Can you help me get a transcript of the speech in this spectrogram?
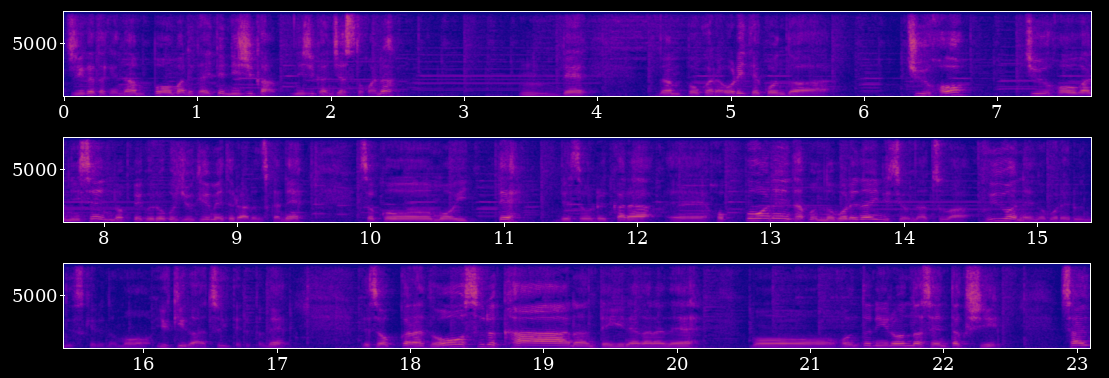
G ヶ岳南方まで大体2時間2時間ジャストかな、うん、で南方から降りて今度は中方中方が2669メートルあるんですかね。そこも行ってでそれから、えー、北方はね多分登れないんですよ夏は。冬はね登れるんですけれども雪がついてるとね。でそこからどうするかなんて言いながらねもう本当にいろんな選択肢。今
